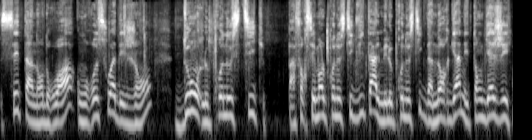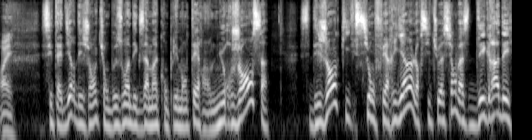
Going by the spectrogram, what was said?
c'est un endroit où on reçoit des gens dont le pronostic, pas forcément le pronostic vital, mais le pronostic d'un organe est engagé. Oui. C'est-à-dire des gens qui ont besoin d'examens complémentaires en urgence. C'est des gens qui, si on fait rien, leur situation va se dégrader.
